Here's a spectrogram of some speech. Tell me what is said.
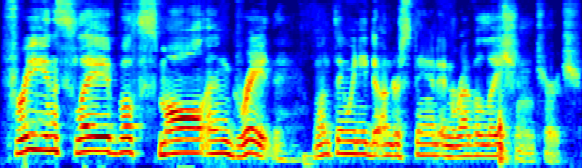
free and slave both small and great one thing we need to understand in Revelation, church,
